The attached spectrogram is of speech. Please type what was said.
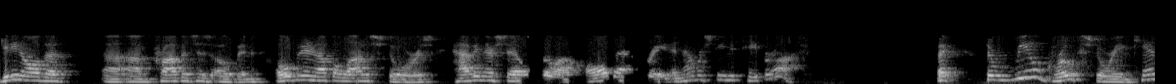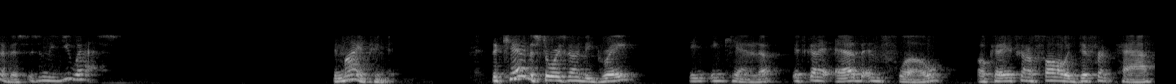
getting all the uh, um, provinces open, opening up a lot of stores, having their sales go up, all that great, and now we're seeing it taper off. But the real growth story in cannabis is in the U.S., in my opinion. The cannabis story is going to be great in, in Canada. It's going to ebb and flow. Okay, it's going to follow a different path.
